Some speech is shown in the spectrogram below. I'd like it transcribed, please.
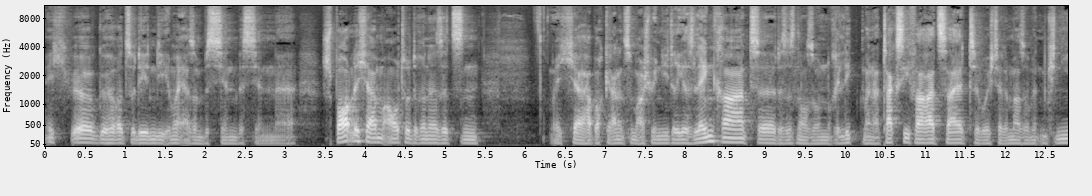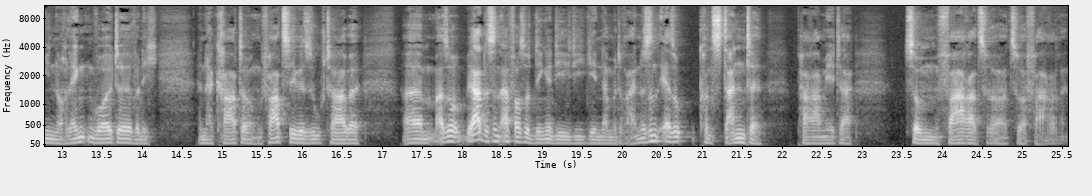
Ich äh, gehöre zu denen, die immer eher so ein bisschen, bisschen äh, sportlicher im Auto drinnen sitzen. Ich äh, habe auch gerne zum Beispiel ein niedriges Lenkrad. Äh, das ist noch so ein Relikt meiner Taxifahrerzeit, wo ich dann immer so mit den Knien noch lenken wollte, wenn ich in der Karte irgendein Fahrziel gesucht habe. Ähm, also ja, das sind einfach so Dinge, die, die gehen damit rein. Das sind eher so konstante Parameter zum Fahrer, zur, zur Fahrerin.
